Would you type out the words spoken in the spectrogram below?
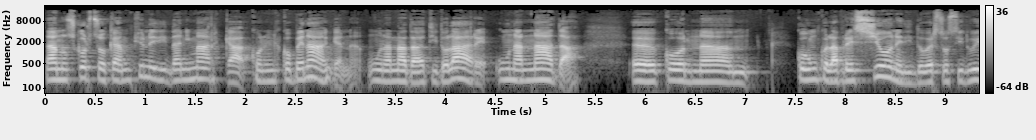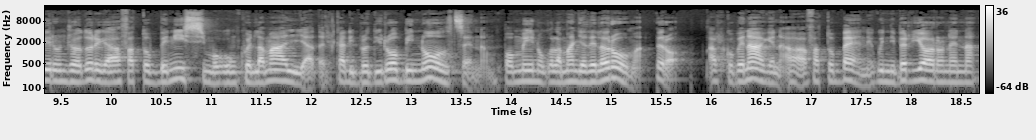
l'anno scorso campione di Danimarca con il Copenaghen, un'annata titolare, un'annata eh, con eh, comunque la pressione di dover sostituire un giocatore che aveva fatto benissimo con quella maglia del calibro di Robin Olsen, un po' meno con la maglia della Roma, però al Copenaghen aveva fatto bene, quindi per Joronen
